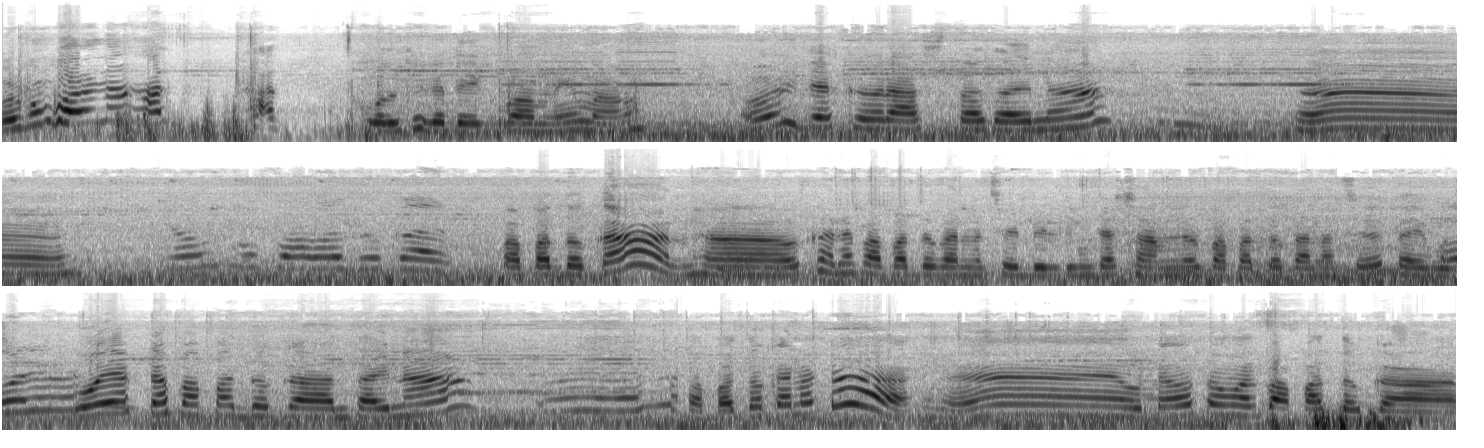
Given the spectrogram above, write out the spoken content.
ওরকম করে না, হাত হাত কোল থেকে দেখব আমি, মা। ওই দেখো রাস্তা, তাই না? হ্যাঁ। পাপার দোকান? হ্যাঁ ওখানে পাপার দোকান আছে বিল্ডিংটার সামনে ওর পাপার দোকান আছে তাই বলছি ওই একটা পাপার দোকান তাই না? পাপার দোকান ওটা? হ্যাঁ ওটাও তোমার পাপার দোকান।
